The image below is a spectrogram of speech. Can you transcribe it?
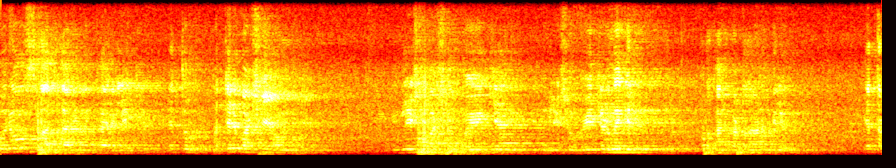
ഓരോ സാധാരണക്കാരിലേക്ക് എത്തുള്ളൂ മറ്റൊരു ഭാഷയാവുമ്പോൾ ഇംഗ്ലീഷ് ഭാഷ ഉപയോഗിക്കാൻ ഇംഗ്ലീഷ് ഉപയോഗിക്കണമെങ്കിലും പ്രധാനപ്പെട്ടതാണെങ്കിലും എത്ര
